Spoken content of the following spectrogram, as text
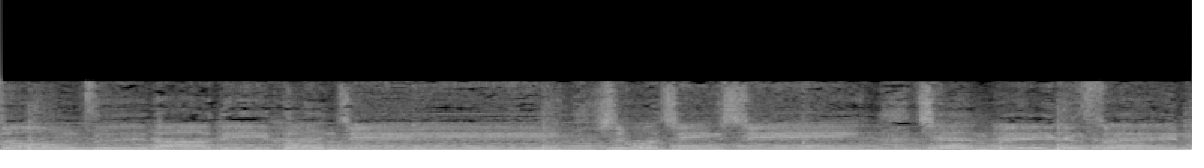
种子。大的痕迹，使我清醒，谦卑跟随你。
